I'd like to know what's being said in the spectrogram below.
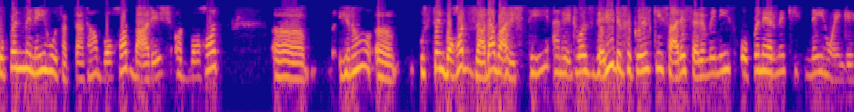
ओपन में नहीं हो सकता था। बहुत बारिश और बहुत यू नो उस दिन बहुत ज़्यादा बारिश थी and it was very difficult कि सारे सेरेमनीज ओपन एयर में नहीं होंगे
